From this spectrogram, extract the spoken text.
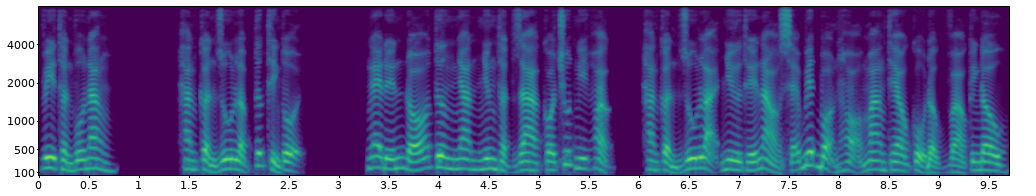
vì thần vô năng. Hàn Cẩn Du lập tức thỉnh tội. Nghe đến đó tương nhan nhưng thật ra có chút nghi hoặc, Hàn Cẩn Du lại như thế nào sẽ biết bọn họ mang theo cổ độc vào kinh đâu.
